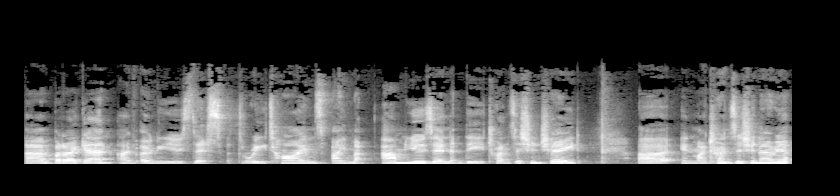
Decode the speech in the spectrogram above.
um, but again, I've only used this three times. I am using the transition shade uh, in my transition area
